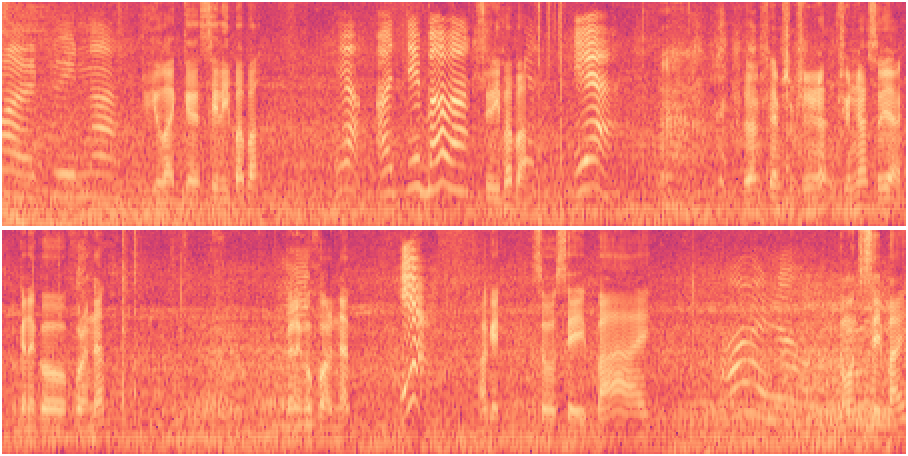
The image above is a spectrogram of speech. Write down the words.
my green now. Do you like uh, Silly Baba? Yeah, I see Baba. Silly Baba. Yeah. I'm, I'm, I'm, I'm now, so yeah, we're gonna go for a nap. We're gonna go for a nap. Yeah. Okay, so say bye. Oh no. Don't want to say bye?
